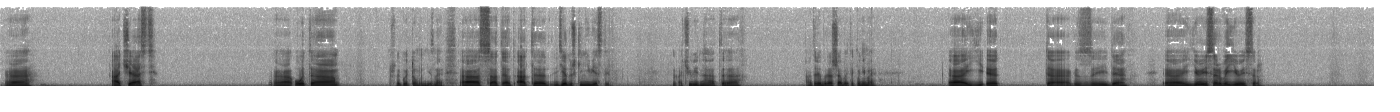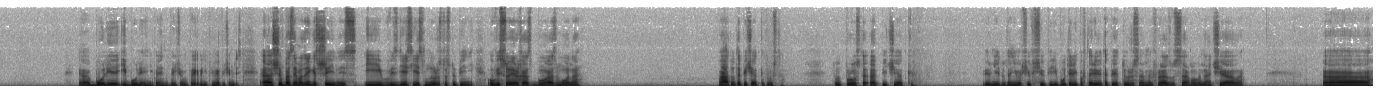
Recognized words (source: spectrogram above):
а часть от что такое Томан, не знаю, от, от, от дедушки невесты. Очевидно, от, от Рэба Рашаба, я так понимаю. Так, Зейда. Йойсер в Йойсер. более и более, непонятно, причем, не понимаю, при чем здесь. Шебазе Мадригес Шейнес, и здесь есть множество ступеней. У Висойер Азмона, а, тут опечатка просто. Тут просто опечатка. Вернее, тут они вообще все перепутали и повторяют опять ту же самую фразу с самого начала. А...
